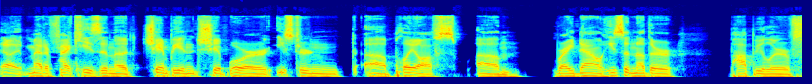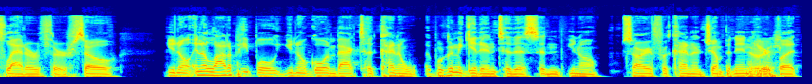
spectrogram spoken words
Uh, matter of fact, he's in the championship or Eastern uh, playoffs um, right now. He's another popular flat earther. So, you know, and a lot of people, you know, going back to kind of, we're going to get into this, and you know, sorry for kind of jumping in No here, but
